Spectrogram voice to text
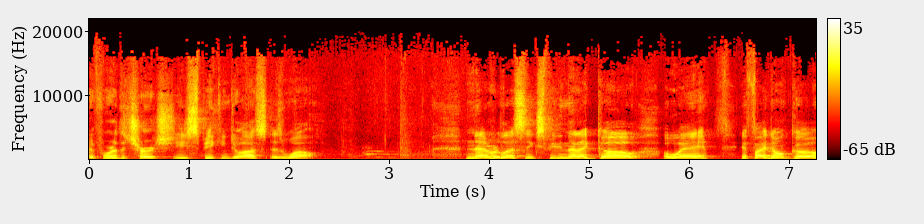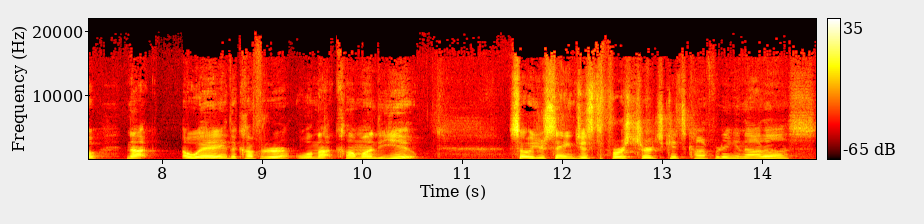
if we're the church, he's speaking to us as well. Nevertheless, expedient that I go away. If I don't go, not away, the Comforter will not come unto you. So you're saying just the first church gets comforting and not us?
